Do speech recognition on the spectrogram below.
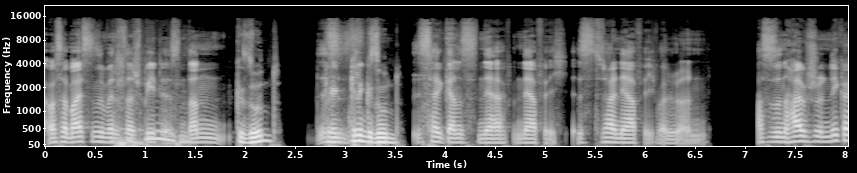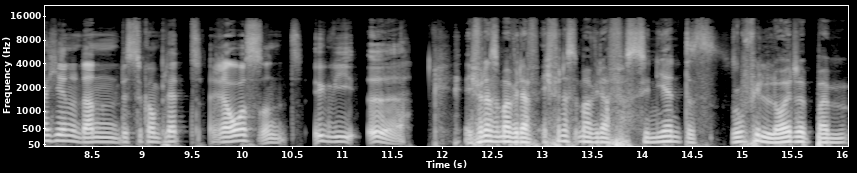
Aber es ist ja meistens nur, wenn es dann spät ist. Und dann Gesund? Klingt, klingt gesund. ist halt ganz ner nervig. Ist total nervig, weil du dann hast du so eine halbe Stunde Nickerchen und dann bist du komplett raus und irgendwie, äh. Ich finde das immer wieder, ich finde das immer wieder faszinierend, dass so viele Leute beim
